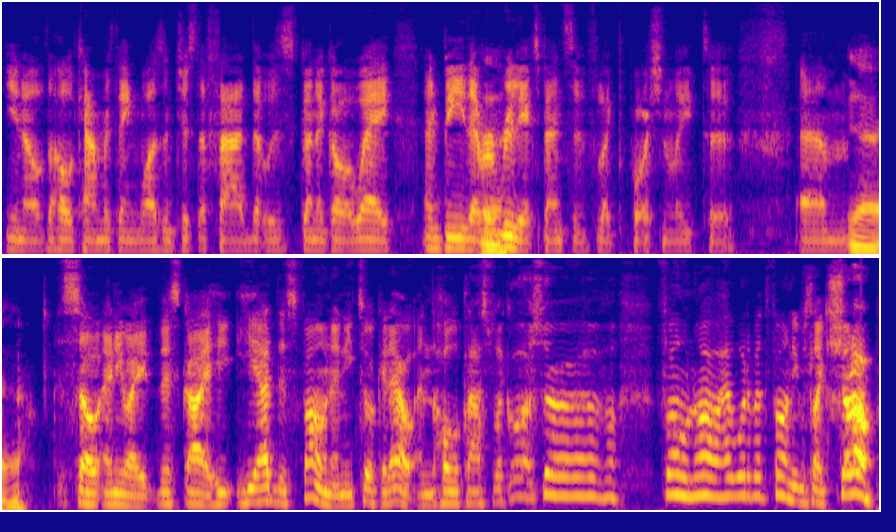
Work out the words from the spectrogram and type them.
you know the whole camera thing wasn't just a fad that was gonna go away, and b they were Yeah. really expensive like proportionally to. Um, yeah, yeah. so anyway, this guy he, he had this phone and he took it out and the whole class was like, "Oh, sir, phone. Oh, what about the phone?" He was like, "Shut up!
